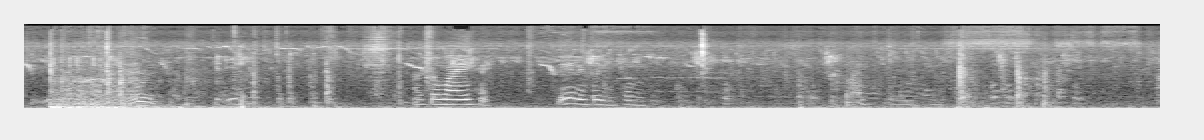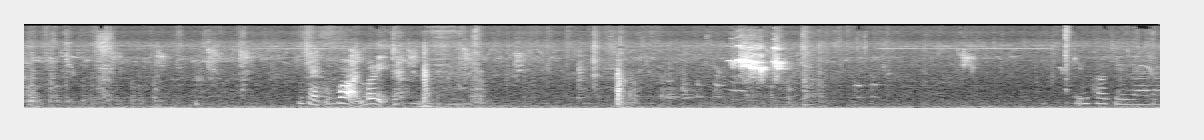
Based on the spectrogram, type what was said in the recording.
ผีนะโอ้ยกินเองนะเอาตัวไม้ให้เด้ในตัวนี้ตัวนี้ ใส่กูปอดบริกินพอกินยาได้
